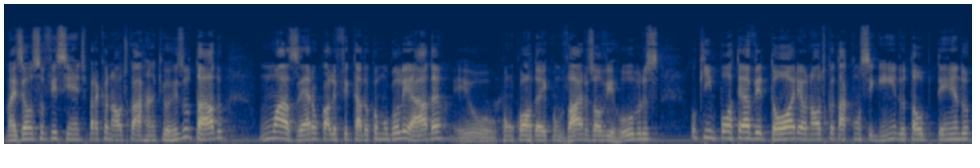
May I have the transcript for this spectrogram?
mas é o suficiente para que o Náutico arranque o resultado. 1 a 0 qualificado como goleada. Eu concordo aí com vários alvirrubros. O que importa é a vitória, o Náutico está conseguindo, está obtendo.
